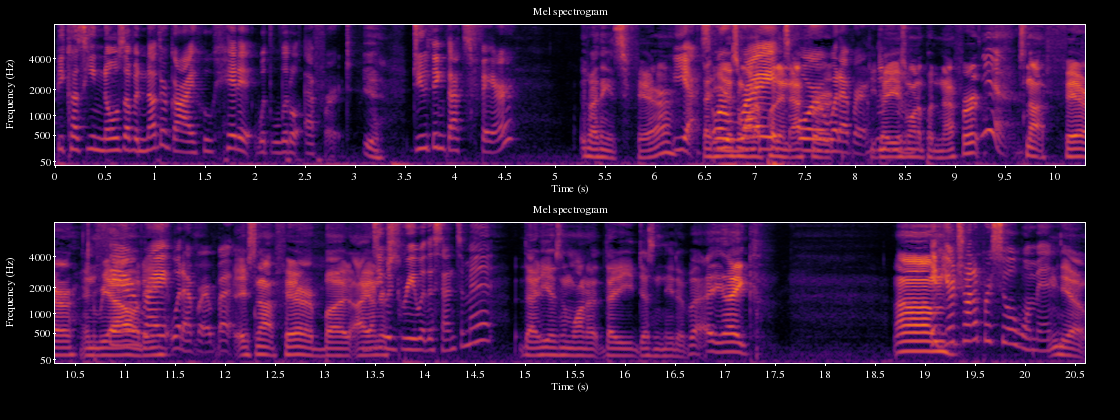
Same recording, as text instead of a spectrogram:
because he knows of another guy who hit it with little effort. Yeah. Do you think that's fair? Do I think it's fair? Yes, That or he doesn't want to put right, an or effort. whatever. That he doesn't mm-hmm. want to put an effort. Yeah. It's not fair in reality. Fair, right, whatever. But It's not fair, but I do you agree with the sentiment? that he doesn't want to. That he doesn't need it. But like, um, if you're trying to pursue a woman yeah.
